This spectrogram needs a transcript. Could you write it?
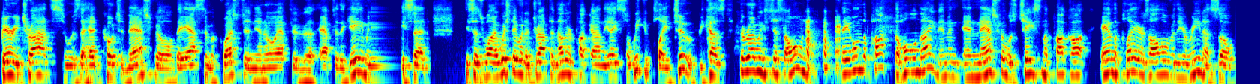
Barry Trotz, who was the head coach at Nashville, they asked him a question, you know, after the after the game, and he said, he says, "Well, I wish they would have dropped another puck on the ice so we could play too, because the Red Wings just own they own the puck the whole night, and and Nashville was chasing the puck and the players all over the arena. So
